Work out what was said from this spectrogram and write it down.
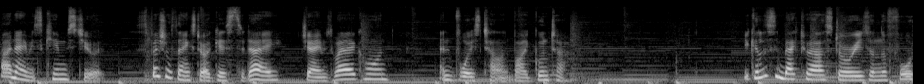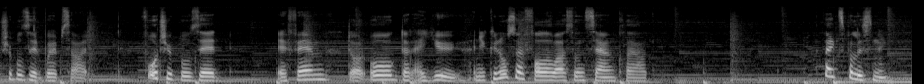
My name is Kim Stewart. Special thanks to our guest today, James Waghorn, and voice talent by Gunter. You can listen back to our stories on the 4ZZZ website, 4ZZZFM.org.au, and you can also follow us on SoundCloud. Thanks for listening.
